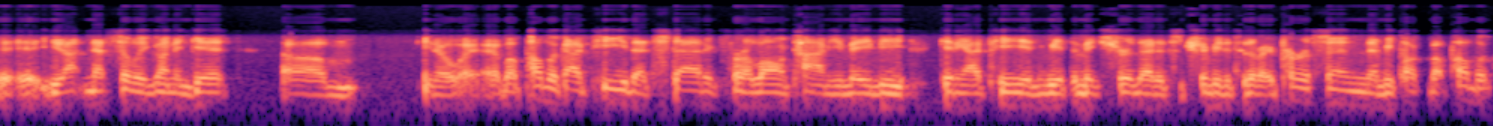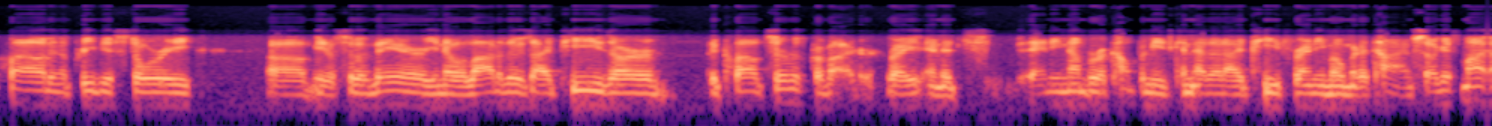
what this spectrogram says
it, you're not necessarily going to get um, you know, a, a, public IP that's static for a long time, you may be getting IP, and we have to make sure that it's attributed to the right person. And we talked about public cloud in the previous story. Um, you know, so there, you know, a lot of those IPs are the cloud service provider, right? And it's any number of companies can have that IP for any moment of time. So I guess my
